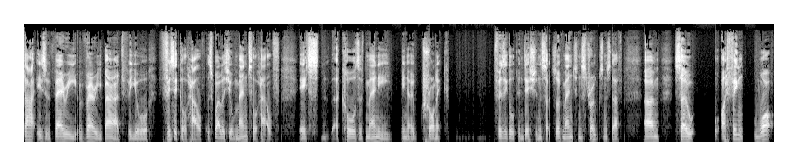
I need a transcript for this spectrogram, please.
that is very very bad for your physical health as well as your mental health. It's a cause of many you know chronic physical conditions such as I've mentioned strokes and stuff. Um, so I think what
